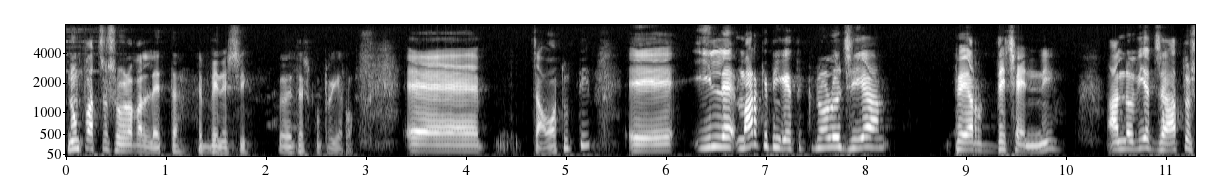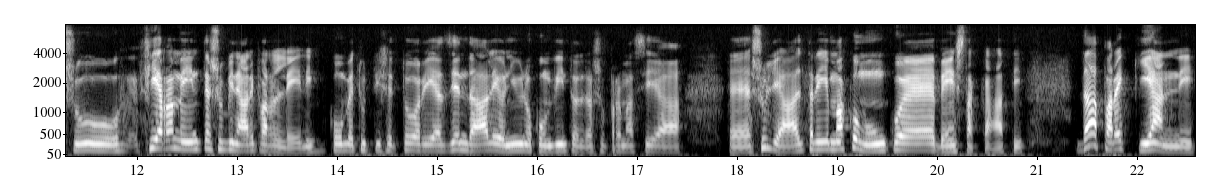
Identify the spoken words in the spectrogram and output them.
Non faccio solo la valletta, ebbene sì, dovete scoprirlo. Eh, ciao a tutti. Eh, il marketing e tecnologia per decenni hanno viaggiato su, fieramente su binari paralleli, come tutti i settori aziendali, ognuno convinto della supremazia eh, sugli altri, ma comunque ben staccati. Da parecchi anni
